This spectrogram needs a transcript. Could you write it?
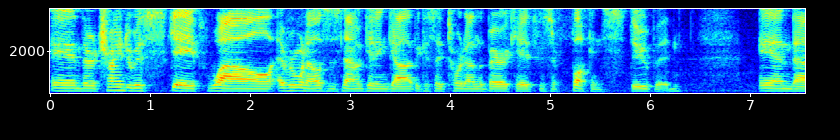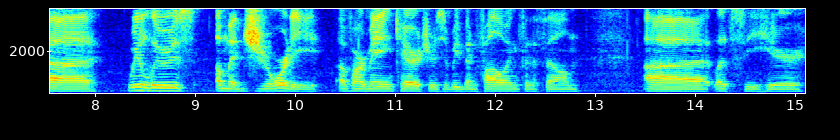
and they're trying to escape while everyone else is now getting got because they tore down the barricades because they're fucking stupid, and uh, we lose a majority of our main characters that we've been following for the film. Uh, let's see here,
